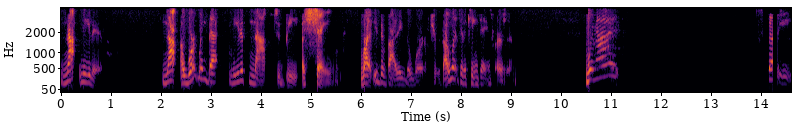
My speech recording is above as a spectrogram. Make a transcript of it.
not needed, not a workman that needeth not to be ashamed, rightly dividing the word of truth. I went to the King James Version. When I study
